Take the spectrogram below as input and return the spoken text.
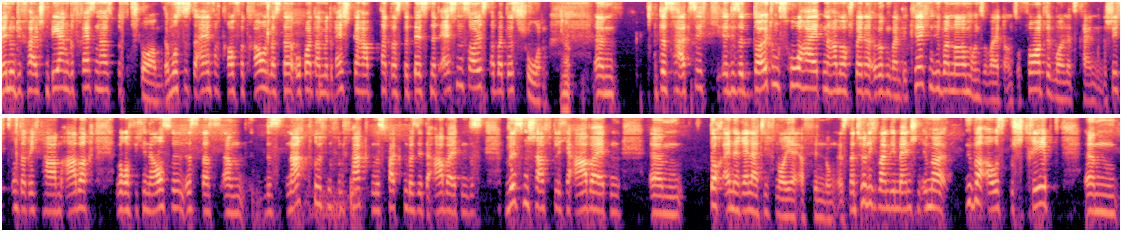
Wenn du die falschen Beeren gefressen hast, bist du gestorben. Da musstest du einfach darauf vertrauen, dass der Opa damit recht gehabt hat, dass du das nicht essen sollst, aber das schon. Ja. Ähm, das hat sich, äh, diese Deutungshoheiten haben auch später irgendwann die Kirchen übernommen und so weiter und so fort. Wir wollen jetzt keinen Geschichtsunterricht haben, aber worauf ich hinaus will, ist, dass ähm, das Nachprüfen von Fakten, das faktenbasierte Arbeiten, das wissenschaftliche Arbeiten ähm, doch eine relativ neue Erfindung ist. Natürlich waren die Menschen immer überaus bestrebt, ähm,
